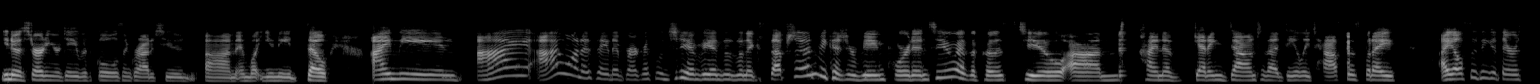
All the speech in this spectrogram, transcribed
you know, starting your day with goals and gratitude um, and what you need. So, I mean, I I want to say that Breakfast with Champions is an exception because you're being poured into as opposed to um, kind of getting down to that daily task list. But I I also think that there's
